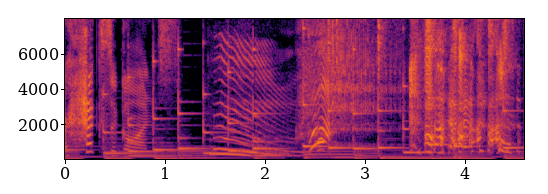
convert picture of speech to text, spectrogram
are hexagons. Hmm.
